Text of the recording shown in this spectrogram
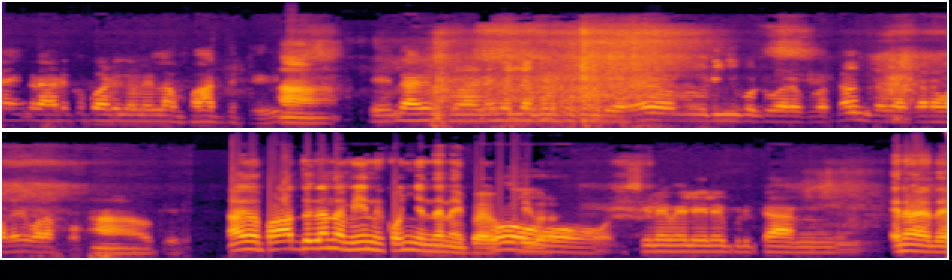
எங்களை அடுக்குப்பாடுகள் எல்லாம் பார்த்துட்டு எல்லாரும் வெளில கொடுத்து கொண்டு வர இடிஞ்சு கொண்டு வரக்குள்ள தான் இந்த கரவலையை வளர்ப்போம். ஓகே. பார்த்துக்க அந்த மீன் கொஞ்சம் தானே இப்போ. சில வேலையில இப்படித்தான். என்ன இது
